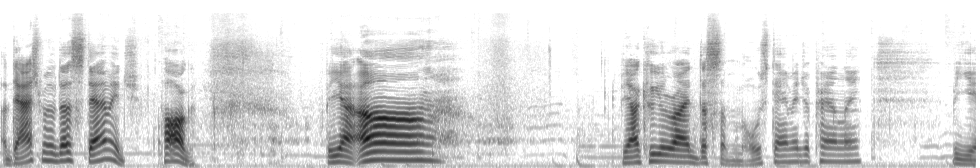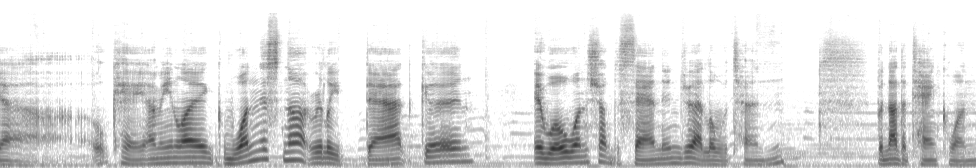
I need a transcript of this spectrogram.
a dash move does damage. Pog. But yeah, um Byakuya does the most damage apparently. But yeah, okay. I mean like one is not really that good. It will one-shot the Sand Ninja at level 10, but not the tank one.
